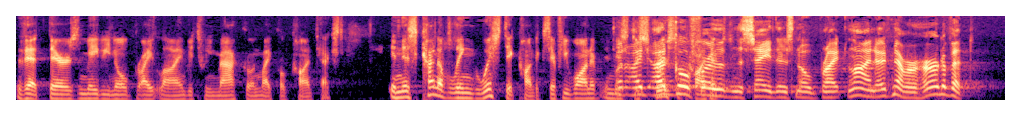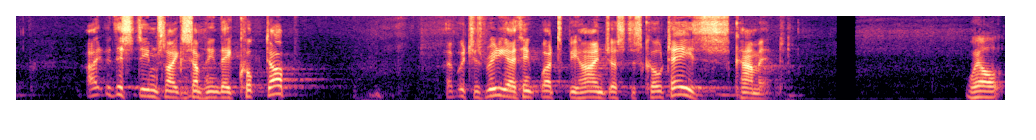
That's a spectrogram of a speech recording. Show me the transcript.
that there's maybe no bright line between macro and micro context. In this kind of linguistic context, if you want to, in this But I'd, I'd go context- further than to say there's no bright line. I've never heard of it. I, this seems like something they cooked up, uh, which is really, I think, what's behind Justice Cote's comment. Well,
